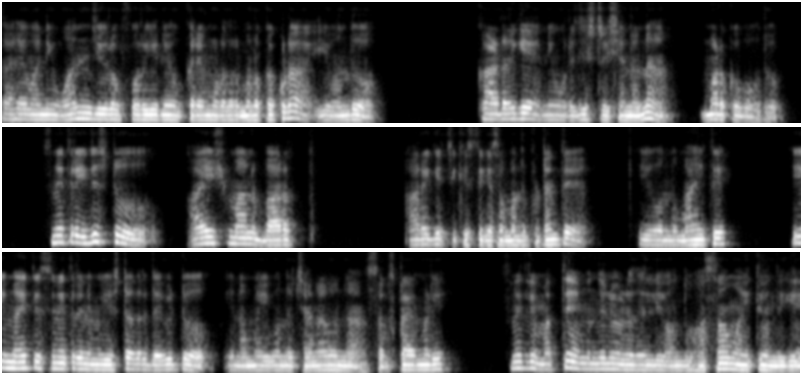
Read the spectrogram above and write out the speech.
ಸಹಾಯವಾಣಿ ಒನ್ ಜೀರೋ ಫೋರ್ಗೆ ನೀವು ಕರೆ ಮಾಡೋದ್ರ ಮೂಲಕ ಕೂಡ ಈ ಒಂದು ಕಾರ್ಡರಿಗೆ ನೀವು ರಿಜಿಸ್ಟ್ರೇಷನನ್ನು ಮಾಡ್ಕೋಬಹುದು. ಸ್ನೇಹಿತರೆ, ಇದಿಷ್ಟು ಆಯುಷ್ಮಾನ್ ಭಾರತ್ ಆರೋಗ್ಯ ಚಿಕಿತ್ಸೆಗೆ ಸಂಬಂಧಪಟ್ಟಂತೆ ಈ ಒಂದು ಮಾಹಿತಿ. ಈ ಮಾಹಿತಿ ಸ್ನೇಹಿತರೆ, ನಿಮಗೆ ಇಷ್ಟಾದರೆ ದಯವಿಟ್ಟು ಈ ನಮ್ಮ ಈ ಒಂದು ಚಾನಲನ್ನು ಸಬ್ಸ್ಕ್ರೈಬ್ ಮಾಡಿ. ಸ್ನೇಹಿತರೆ, ಮತ್ತೆ ಮುಂದಿನ ವಿಡಿಯೋದಲ್ಲಿ ಒಂದು ಹೊಸ ಮಾಹಿತಿಯೊಂದಿಗೆ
